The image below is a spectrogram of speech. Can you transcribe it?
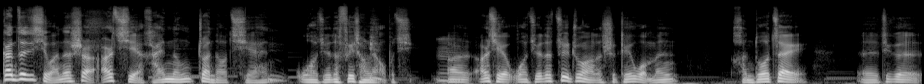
干自己喜欢的事儿，而且还能赚到钱嗯，我觉得非常了不起。呃而而且我觉得最重要的是给我们很多在呃这个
